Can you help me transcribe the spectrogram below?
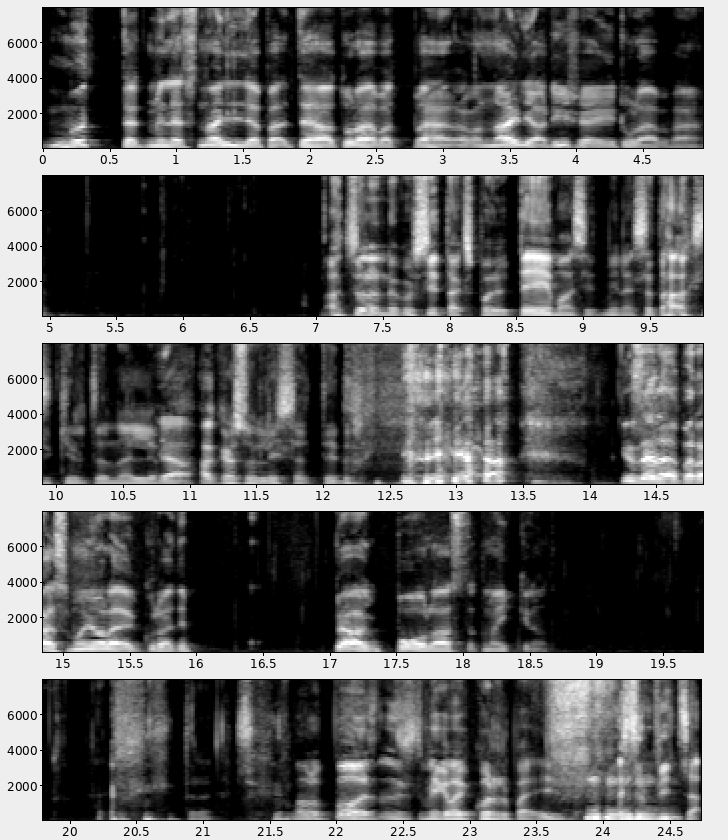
mõtted, millest nalja teha, tulevad pähe, aga naljad ise ei tule pähe. ah, sul on nagu sitaks palju teemasid, millest sa tahaksid kirjutada nalju aga sul lihtsalt ei tule. ja sellepärast ma ei ole kuradi peaaegu pool aastat maikinud. Tere, ma olen pool, mingi väga kurb ja siis see pitsa.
